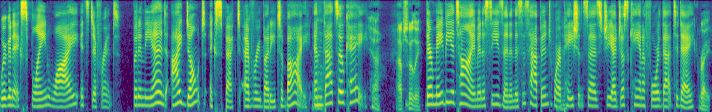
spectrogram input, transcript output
We're going to explain why it's different. But in the end, I don't expect everybody to buy, and that's okay. Yeah. Absolutely. There may be a time in a season, and this has happened, where a mm-hmm. patient says, Gee, I just can't afford that today. Right.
